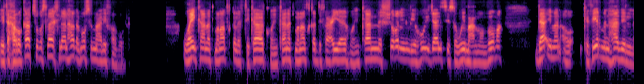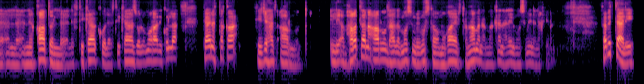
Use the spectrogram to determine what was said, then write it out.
لتحركات سوبوسلاي خلال هذا الموسم مع ليفربول. وين كانت مناطق الافتكاك؟ وين كانت مناطق الدفاعية؟ وين كان الشغل اللي هو جالس يسويه مع المنظومة؟ دائما أو كثير من هذه النقاط الافتكاك والارتكاز والأمور هذه كلها كانت تقع في جهة أرنولد اللي أظهرت لنا أرنولد هذا الموسم بمستوى مغاير تماما عما كان عليه الموسمين الأخيرين. فبالتالي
